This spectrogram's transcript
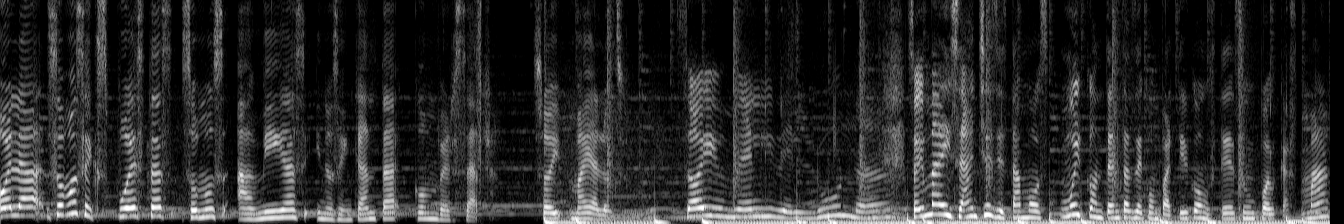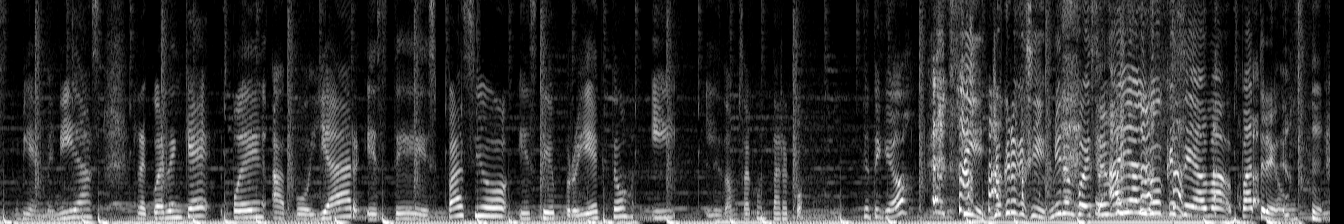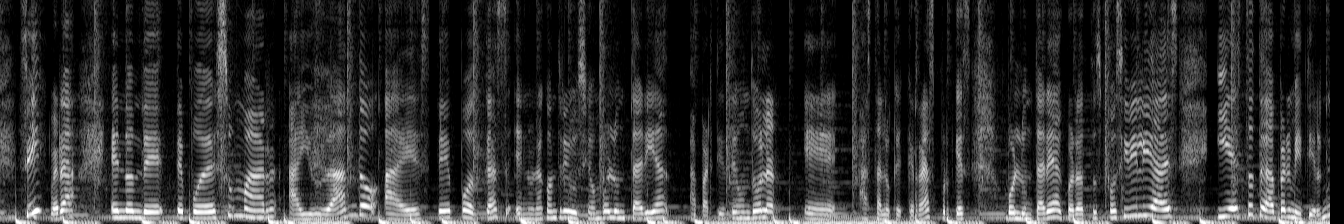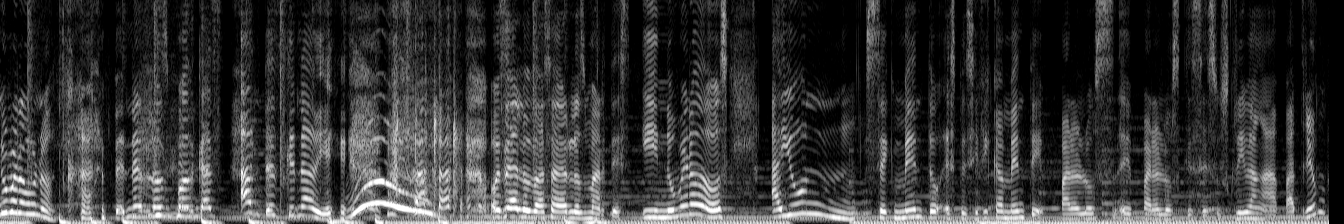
Hola, somos expuestas, somos amigas y nos encanta conversar. Soy Maya Alonso. Soy Meli de Luna. Soy May Sánchez y estamos muy contentas de compartir con ustedes un podcast más. Bienvenidas. Recuerden que pueden apoyar este espacio, este proyecto y les vamos a contar cómo. ¿Se te quedó? Sí, yo creo que sí. Miren, pues hay algo que se llama Patreon, ¿sí? ¿Verdad? En donde te puedes sumar ayudando a este podcast en una contribución voluntaria a partir de un dólar eh, hasta lo que querrás, porque es voluntaria de acuerdo a tus posibilidades. Y esto te va a permitir, número uno, tener los podcasts antes que nadie. o sea, los vas a ver los martes. Y número dos, hay un segmento específicamente para los, eh, para los que se suscriban a Patreon,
